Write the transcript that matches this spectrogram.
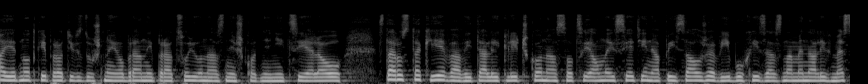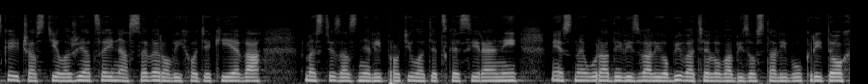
a jednotky protivzdušnej obrany pracujú na zneškodnení cieľov. Starosta Kieva Vitali Kličko na sociálnej sieti napísal, že výbuchy zaznamenali v meskej časti ležiacej na severovýchode Kieva. Meste zazneli protiletecké sirény. Miestne úrady vyzvali obyvateľov, aby zostali v úkrytoch.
